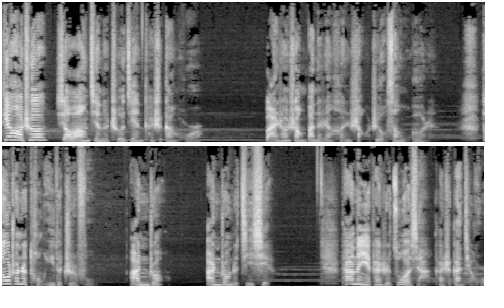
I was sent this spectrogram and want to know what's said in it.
停好车，小王进了车间，开始干活。晚上上班的人很少，只有三五个人，都穿着统一的制服，安装安装着机械。他呢也开始坐下，开始干起活。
